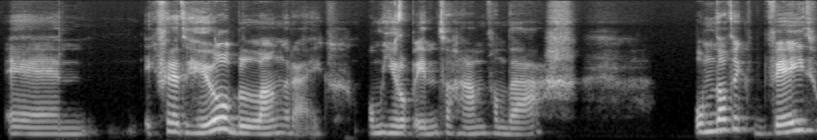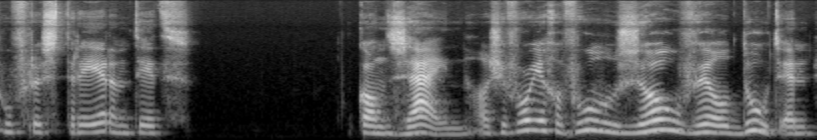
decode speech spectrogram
En ik vind het heel belangrijk om hierop in te gaan vandaag. Omdat ik weet hoe frustrerend dit kan zijn. Als je voor je gevoel zoveel doet. En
